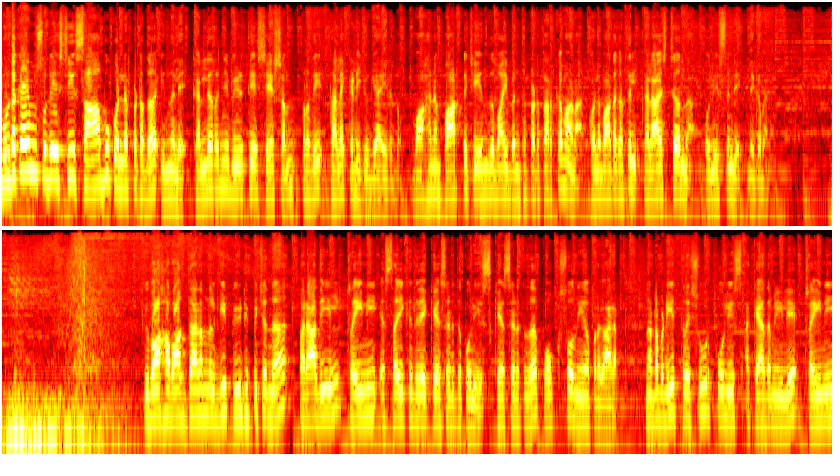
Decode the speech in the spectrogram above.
മുണ്ടക്കയം സ്വദേശി സാബു കൊല്ലപ്പെട്ടത് ഇന്നലെ കല്ലെറിഞ്ഞ് വീഴ്ത്തിയ ശേഷം പ്രതി തലക്കടിക്കുകയായിരുന്നു. വാഹനം പാർക്ക് ചെയ്യുന്നതുമായി ബന്ധപ്പെട്ട തർക്കമാണ് കൊലപാതകത്തിൽ കലാശിച്ചതെന്ന് പോലീസിന്റെ നിഗമനം. വിവാഹ വാഗ്ദാനം നൽകി പീഡിപ്പിച്ചെന്ന് പരാതിയിൽ ട്രെയിനി എസ് ഐക്കെതിരെ കേസെടുത്ത പോലീസ്. കേസെടുത്തത് പോക്സോ നിയമപ്രകാരം. നടപടി തൃശൂർ പോലീസ് അക്കാദമിയിലെ ട്രെയിനി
